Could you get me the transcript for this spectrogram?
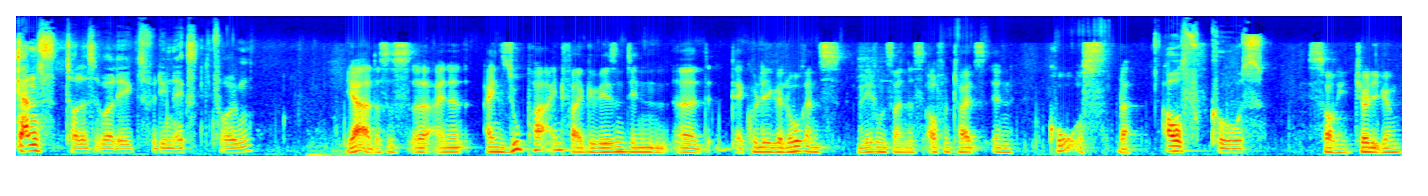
ganz Tolles überlegt für die nächsten Folgen. Ja, das ist äh, eine, ein super Einfall gewesen, den äh, der Kollege Lorenz während seines Aufenthalts in Kos, oder Auf Kurs. sorry, Entschuldigung, ähm,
